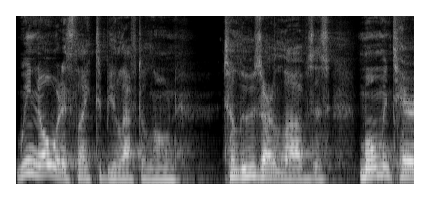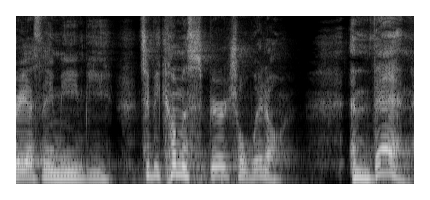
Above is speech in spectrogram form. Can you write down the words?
We know what it's like to be left alone, to lose our loves, as momentary as they may be, to become a spiritual widow, and then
